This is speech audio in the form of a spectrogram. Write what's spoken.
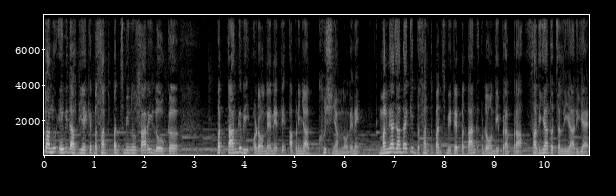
ਤੁਹਾਨੂੰ ਇਹ ਵੀ ਦੱਸਦੀ ਹੈ ਕਿ ਬਸੰਤ ਪੰਚਮੀ ਨੂੰ ਸਾਰੇ ਲੋਕ ਪਤੰਗ ਵੀ ਉਡਾਉਂਦੇ ਨੇ ਤੇ ਆਪਣੀਆਂ ਖੁਸ਼ੀਆਂ ਮਨਾਉਂਦੇ ਨੇ। ਮੰਨਿਆ ਜਾਂਦਾ ਹੈ ਕਿ ਬਸੰਤ ਪੰਚਮੀ ਤੇ ਪਤੰਗ ਉਡਾਉਣ ਦੀ ਪਰੰਪਰਾ ਸਦੀਆਂ ਤੋਂ ਚੱਲੀ ਆ ਰਹੀ ਹੈ।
